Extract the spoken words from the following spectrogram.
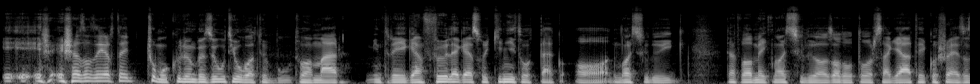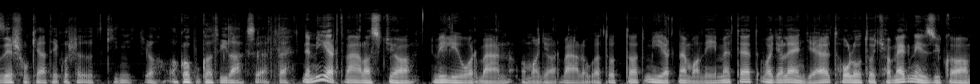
és, és ez azért egy csomó különböző út, jóval több út van már, mint régen, főleg ez, hogy kinyitották a nagyszülőig tehát valamelyik nagyszülő az adott ország játékosa, ez azért sok játékos előtt kinyitja a kapukat világszerte. De miért választja Vili Orbán a magyar válogatottat, miért nem a németet, vagy a lengyelt, holott, hogyha megnézzük a,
